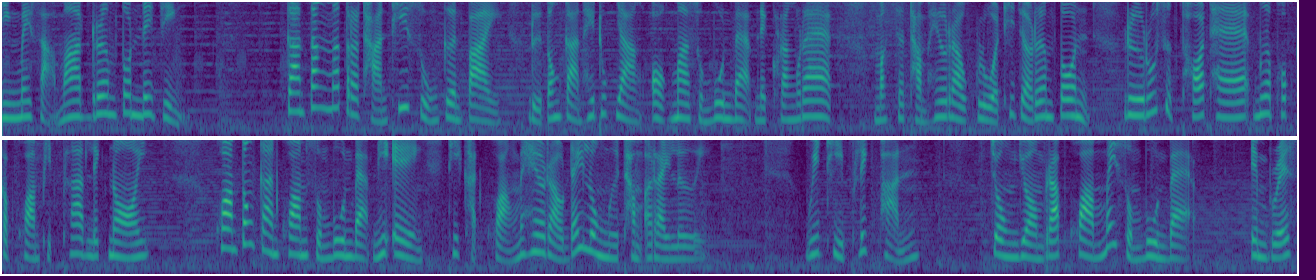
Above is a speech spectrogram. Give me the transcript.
ยิ่งไม่สามารถเริ่มต้นได้จริง การตั้งมาตรฐานที่สูงเกินไป หรือต้องการให้ทุกอย่างออกมาสมบูรณ์แบบในครั้งแรก มักจะทำให้เรากลัวที่จะเริ่มต้น หรือรู้สึกท้อแท้เมื่อพบกับความผิดพลาดเล็กน้อย ความต้องการความสมบูรณ์แบบนี้เองที่ขัดขวางไม่ให้เราได้ลงมือทำอะไรเลย วิธีพลิกผัน จงยอมรับความไม่สมบูรณ์แบบ embrace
